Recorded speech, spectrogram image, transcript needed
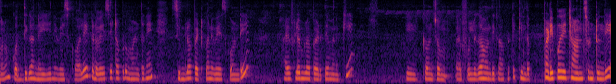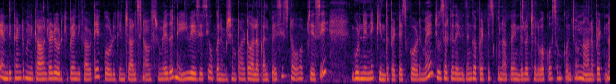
మనం కొద్దిగా నెయ్యిని వేసుకోవాలి. ఇక్కడ వేసేటప్పుడు మంటని సిమ్లో పెట్టుకొని వేసుకోండి. హై ఫ్లేమ్లో పెడితే మనకి ఈ కొంచెం ఫుల్గా ఉంది కాబట్టి కింద పడిపోయే ఛాన్స్ ఉంటుంది. ఎందుకంటే మనకి ఆల్రెడీ ఉడికిపోయింది కాబట్టి ఎక్కువ ఉడికించాల్సిన అవసరం లేదు. నెయ్యి వేసేసి ఒక నిమిషం పాటు అలా కలిపేసి స్టవ్ ఆఫ్ చేసి గుండెని కింద పెట్టేసుకోవడమే. చూసారు కదా ఈ విధంగా పెట్టేసుకున్నాక ఇందులో చలువ కోసం కొంచెం నానబెట్టిన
